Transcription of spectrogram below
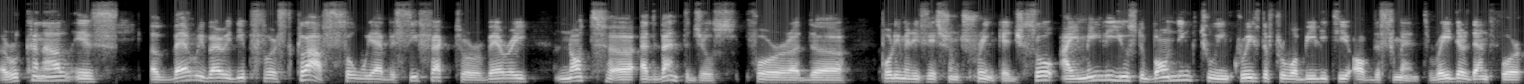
a root canal is a very very deep first class, so we have a C factor very not uh, advantageous for uh, the polymerization shrinkage. So I mainly use the bonding to increase the flowability of the cement rather than for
